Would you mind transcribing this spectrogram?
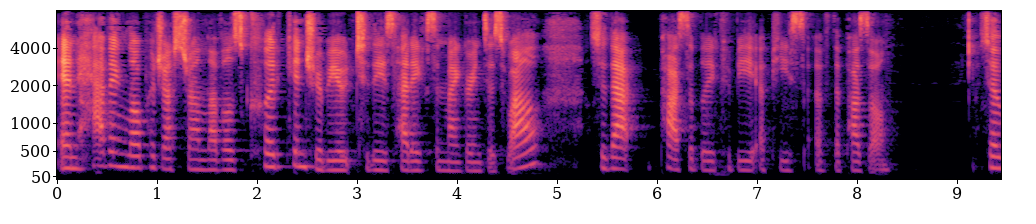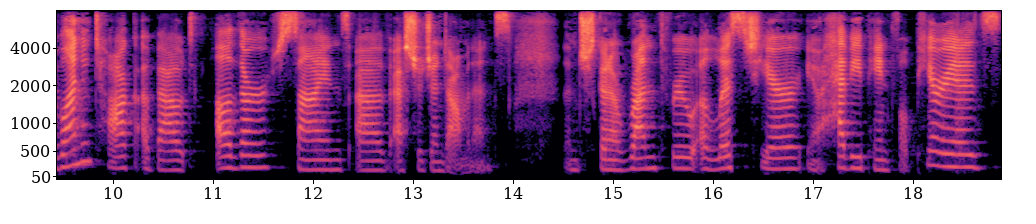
And having low progesterone levels could contribute to these headaches and migraines as well. So that possibly could be a piece of the puzzle. So i want to talk about other signs of estrogen dominance. I'm just going to run through a list here you know heavy painful periods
